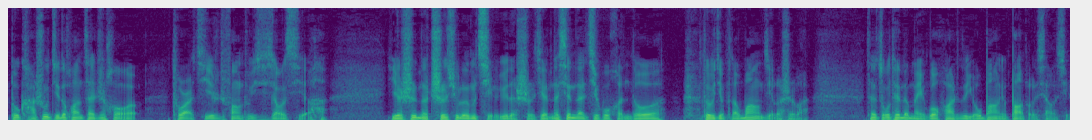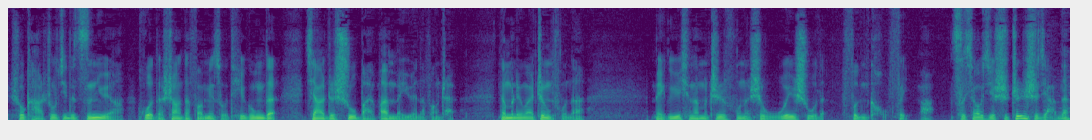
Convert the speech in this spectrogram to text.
都卡舒吉的话，在之后。土耳其一直放出一些消息啊，也是呢，持续了那么几个月的时间。那现在几乎很多都已经把它忘记了，是吧？在昨天的美国《华盛顿邮报》就报道了消息，说卡舒吉的子女啊获得沙特方面所提供的价值数百万美元的房产。那么，另外政府呢，每个月向他们支付呢是五位数的封口费啊。此消息是真是假的？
